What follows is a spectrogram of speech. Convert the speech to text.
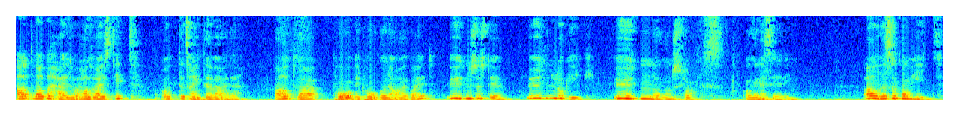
Alt var på halvveis dit, og det trengte å være. Alt var på et pågående arbeid, uten system, uten logikk, uten noen slags organisering. Alle som kom hit,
